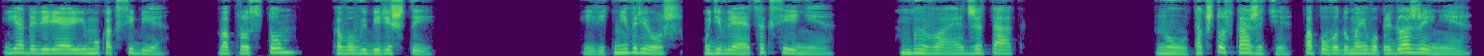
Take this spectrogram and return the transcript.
Я доверяю ему как себе. Вопрос в том, кого выберешь ты. И ведь не врешь, удивляется Ксения. Бывает же так. Ну, так что скажете по поводу моего предложения?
